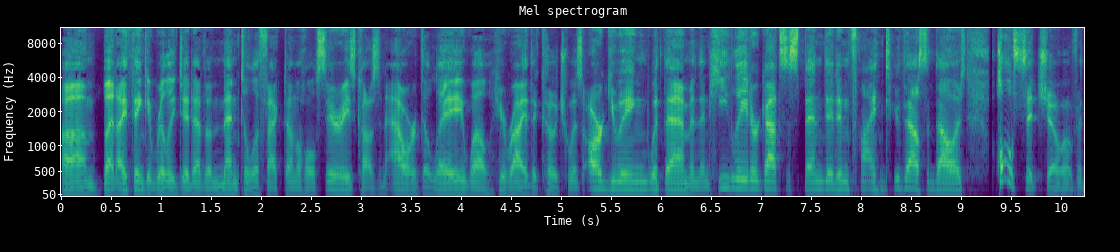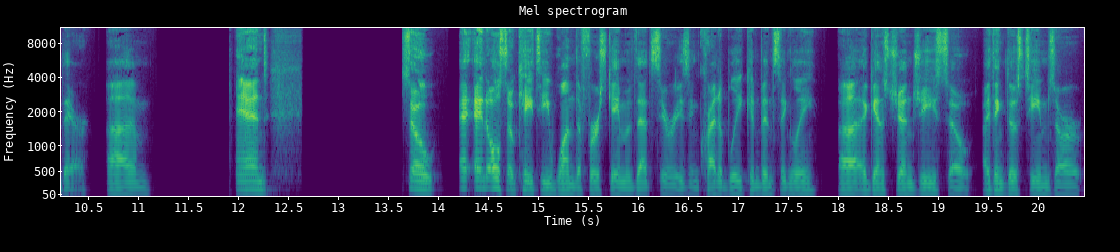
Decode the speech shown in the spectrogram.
Um, but I think it really did have a mental effect on the whole series, caused an hour delay while Hirai, the coach, was arguing with them, and then he later got suspended and fined two thousand dollars. Whole shit show over there. Um, and so, and also KT won the first game of that series incredibly convincingly uh, against Gen G. So I think those teams are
